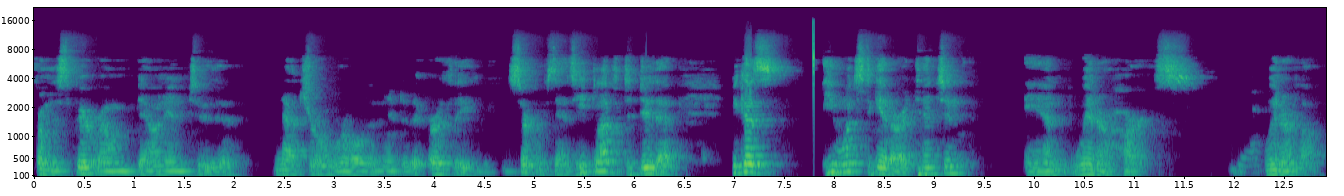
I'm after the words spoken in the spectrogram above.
from the spirit realm down into the natural world and into the earthly circumstance. He loves to do that because he wants to get our attention and win our hearts, win our love.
